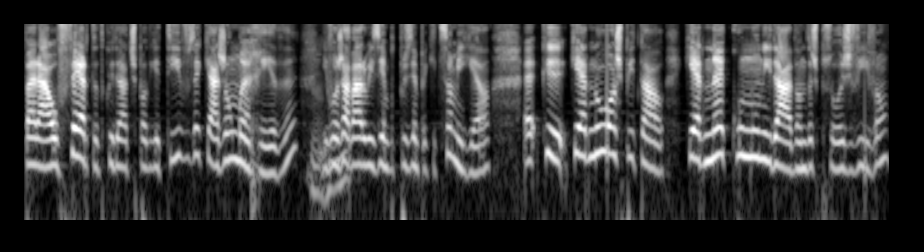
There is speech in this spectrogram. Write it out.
para a oferta de cuidados paliativos é que haja uma rede, e vou já dar o exemplo, por exemplo, aqui de São Miguel, eh, que quer no hospital, quer na comunidade onde as pessoas vivam,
